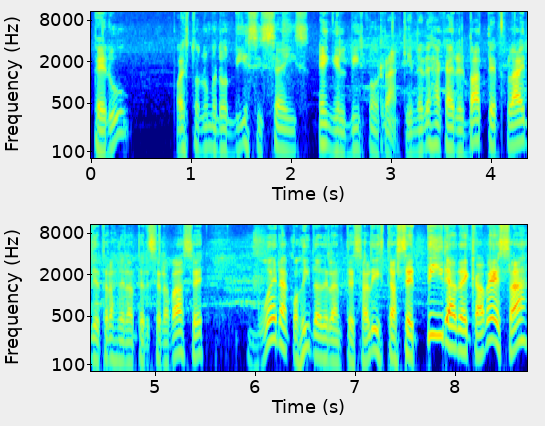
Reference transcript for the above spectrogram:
Perú, puesto número 16 en el mismo ranking. Le deja caer el bate, fly detrás de la tercera base. Buena acogida del antesalista, se tira de cabeza.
